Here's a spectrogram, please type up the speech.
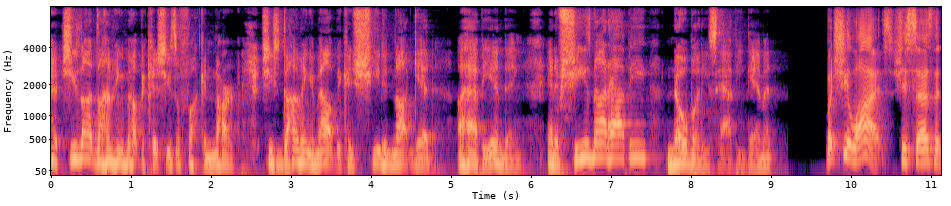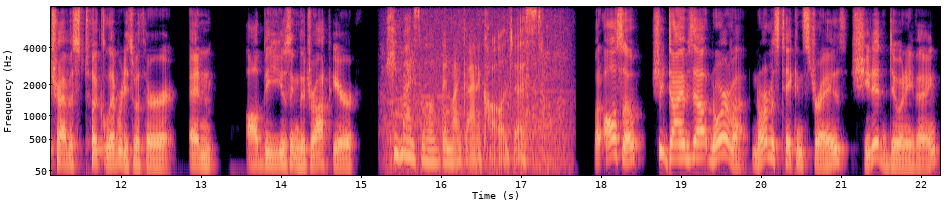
no. She's not diming him out because she's a fucking narc. She's diming him out because she did not get a happy ending. And if she's not happy, nobody's happy, damn it. But she lies. She says that Travis took liberties with her, and I'll be using the drop here. He might as well have been my gynecologist. But also, she dimes out Norma. Norma's taken strays. She didn't do anything.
